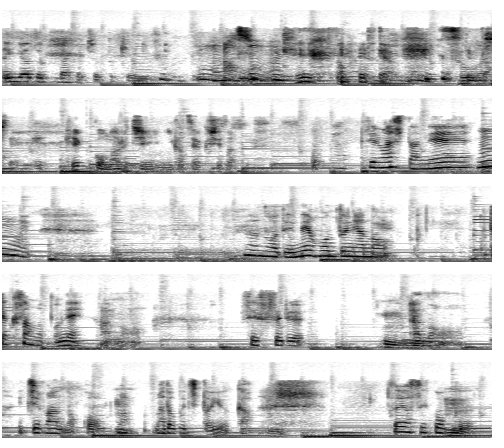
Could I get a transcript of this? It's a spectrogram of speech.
営業となんかちょっと経理とあそううんうん。経理とかって たよね。そうだしたよね。結構マルチに活躍してた。やってましたね。うん。なのでね、本当にあの、お客様とね、あの、接する、うんあの、一番のこう、まうん。窓口というか、それはすごうく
